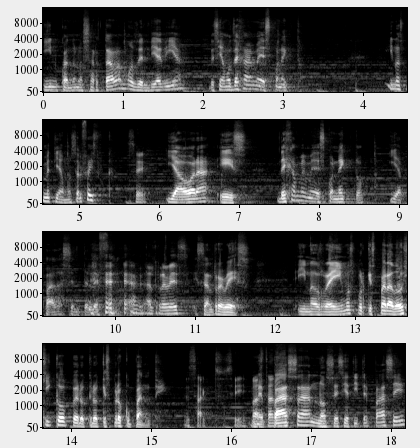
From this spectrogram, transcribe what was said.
Y cuando nos hartábamos del día a día, decíamos, déjame me desconecto. Y nos metíamos al Facebook. Sí. Y ahora es, déjame me desconecto y apagas el teléfono. Al revés. es al revés. Y nos reímos porque es paradójico, pero creo que es preocupante. Exacto, sí. Me Bastante. pasa, no sé si a ti te pase,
